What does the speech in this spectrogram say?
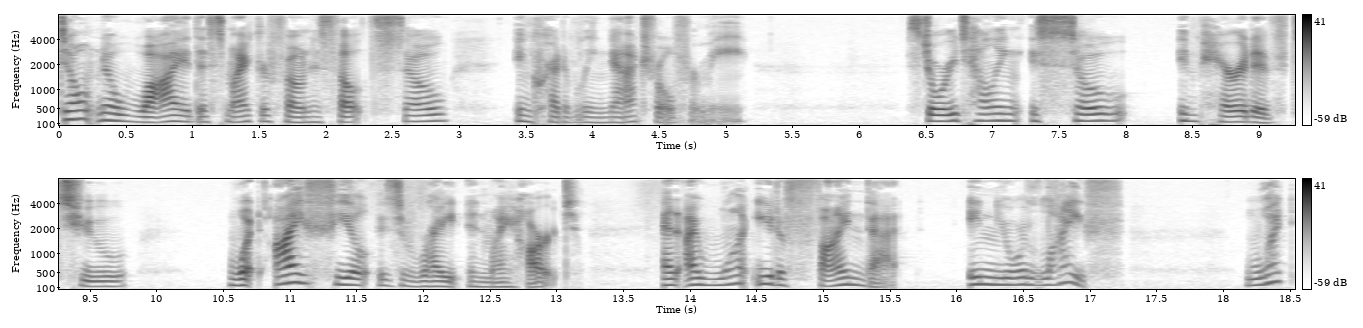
don't know why this microphone has felt so incredibly natural for me. Storytelling is so imperative to what I feel is right in my heart. And I want you to find that in your life. What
